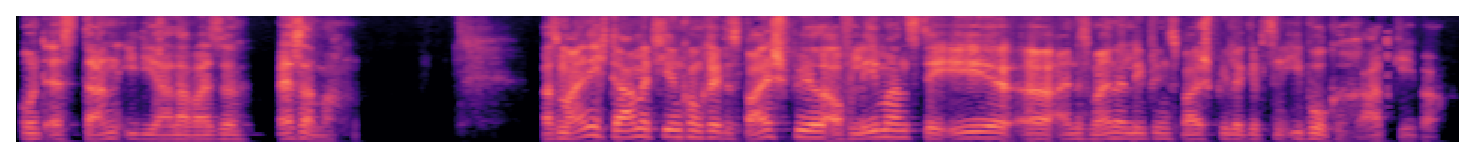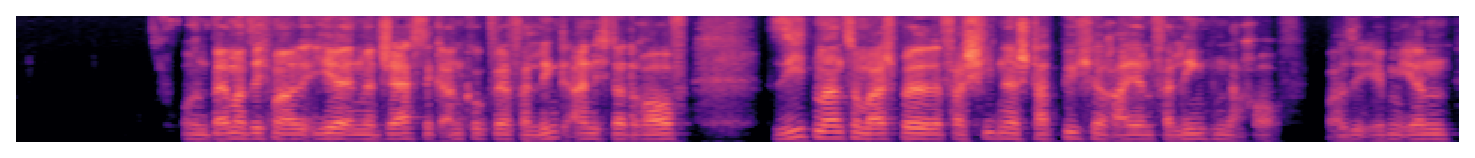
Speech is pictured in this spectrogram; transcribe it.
und es dann idealerweise besser machen. Was meine ich damit? Hier ein konkretes Beispiel. Auf lehmanns.de, äh, eines meiner Lieblingsbeispiele, gibt es einen E-Book-Ratgeber. Und wenn man sich mal hier in Majestic anguckt, wer verlinkt eigentlich da drauf, sieht man zum Beispiel verschiedene Stadtbüchereien verlinken darauf, weil sie eben ihren,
